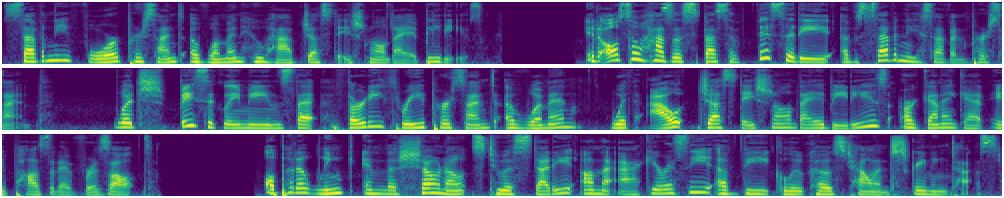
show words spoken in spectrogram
74% of women who have gestational diabetes. It also has a specificity of 77% which basically means that 33% of women without gestational diabetes are going to get a positive result. I'll put a link in the show notes to a study on the accuracy of the glucose challenge screening test.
